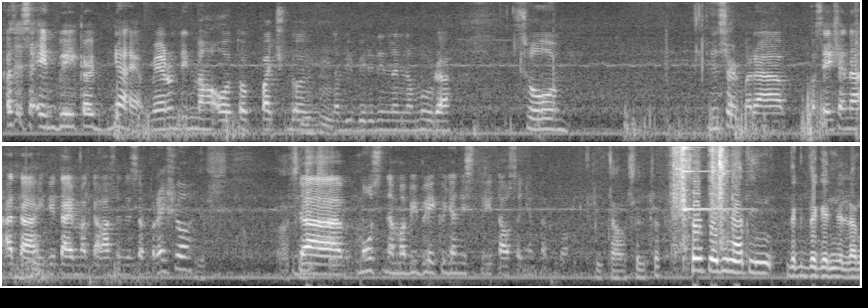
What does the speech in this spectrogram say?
Kasi sa NBA card nga, eh, meron din mga auto patch doon, Mhm. nabibili din lang ng mura. So, yun sir, mara, pasensya na at ah, hindi tayo magkakasundo sa presyo. Yes. Sige, The sir. most na mabibigay ko dyan is 3,000 yung tatlo. 3,000. Sir, pwede natin dagdagan na lang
